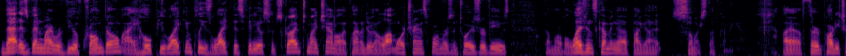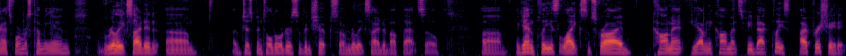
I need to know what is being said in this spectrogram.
that has been my review of Chrome Dome. I hope you like him. Please like this video. Subscribe to my channel. I plan on doing a lot more Transformers and Toys reviews. I got Marvel Legends coming up. I got so much stuff coming up. I have third-party Transformers coming in. I'm really excited. Um, I've just been told orders have been shipped, so I'm really excited about that. So uh, again, please like, subscribe, comment. If you have any comments, feedback, please. I appreciate it.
